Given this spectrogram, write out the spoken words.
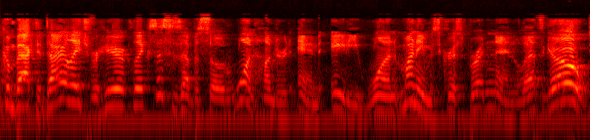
Welcome back to Dial H for HeroClix. This is episode 181. My name is Chris Britton, and let's go!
